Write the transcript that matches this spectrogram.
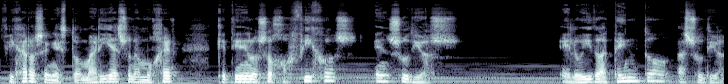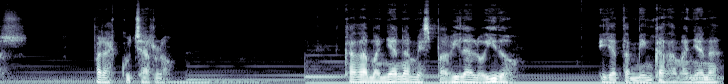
Fijaros en esto, María es una mujer que tiene los ojos fijos en su Dios, el oído atento a su Dios, para escucharlo. Cada mañana me espabila el oído, ella también cada mañana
